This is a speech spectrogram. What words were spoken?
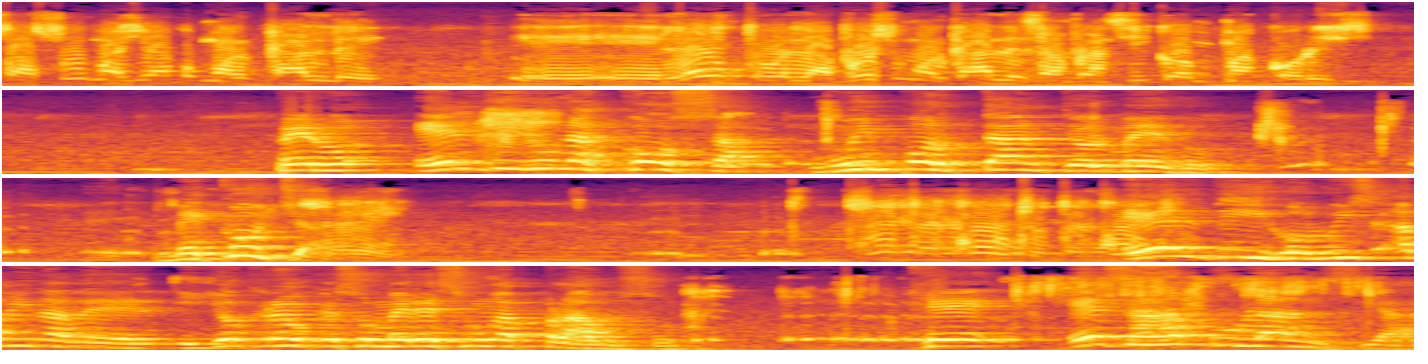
Rosa asuma ya como alcalde eh, electo, el próximo alcalde de San Francisco de Macorís. Pero él dijo una cosa muy importante, Olmedo. ¿Me escucha? Sí. Sí, te escucho, te escucho. Él dijo, Luis Abinader, y yo creo que eso merece un aplauso, que esa ambulancia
